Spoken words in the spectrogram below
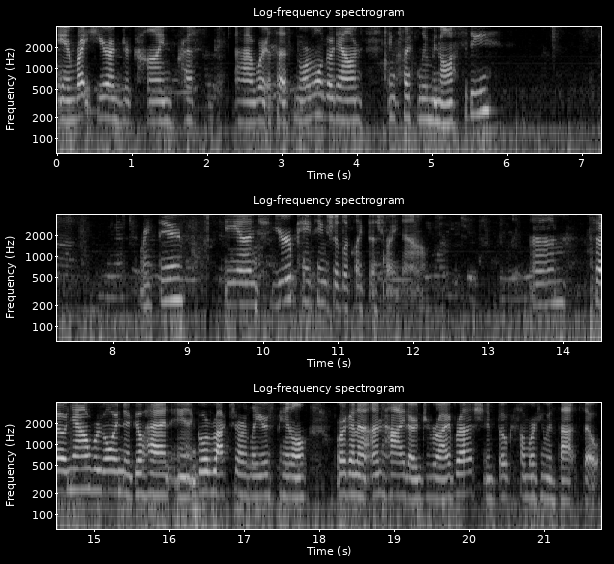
and right here under kind, press uh, where it says normal, go down and click luminosity. Right there. And your painting should look like this right now. Um, so now we're going to go ahead and go back to our layers panel. We're going to unhide our dry brush and focus on working with that. So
